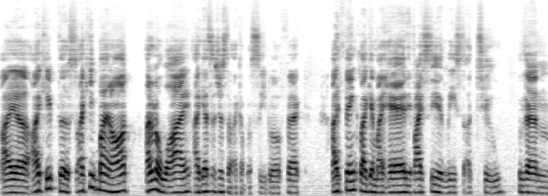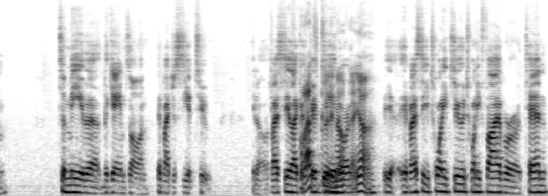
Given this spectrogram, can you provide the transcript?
I uh, I keep this. I keep mine on. I don't know why. I guess it's just like a placebo effect. I think like in my head, if I see at least a two, then to me the the game's on. If I just see a two, you know, if I see like Well, a fifteen enough. or Yeah. Yeah, if I see 22, 25, or a 10,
